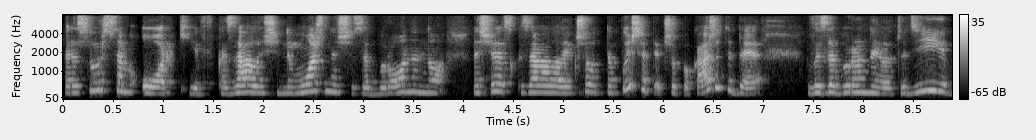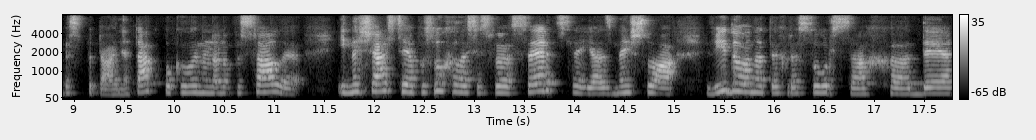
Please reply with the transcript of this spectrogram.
ресурсам орків, казали, що не можна, що заборонено. На що я сказала: якщо от напишете, якщо покажете, де ви заборонили, тоді без питання. Так, поки ви не написали. І на щастя, я послухалася своє серце, я знайшла відео на тих ресурсах, е, де Е,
